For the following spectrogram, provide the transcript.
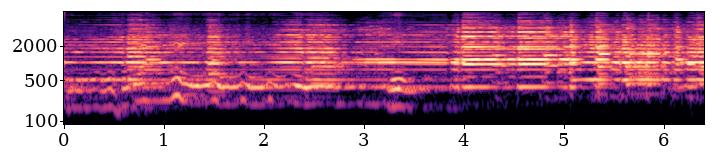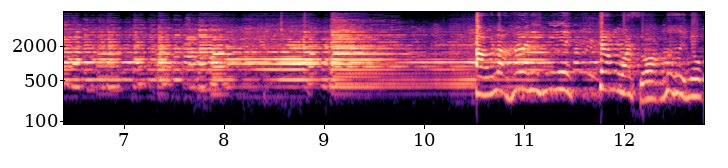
เอาละให้จังว่าสองมือยก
